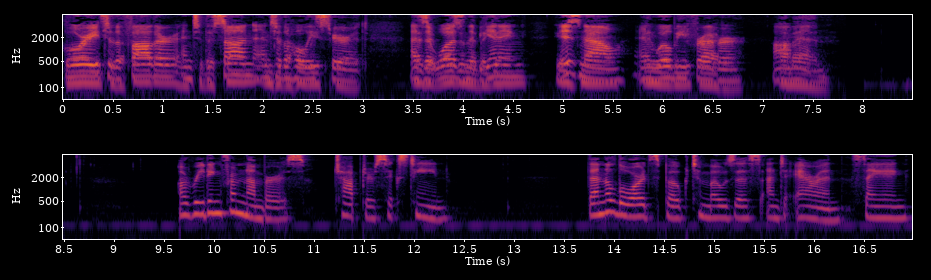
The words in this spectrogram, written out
Glory to the Father, and to the Son, and to the Holy Spirit, as it was in the beginning, is now, and will be forever. Amen. A reading from Numbers, chapter 16. Then the Lord spoke to Moses and to Aaron, saying,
